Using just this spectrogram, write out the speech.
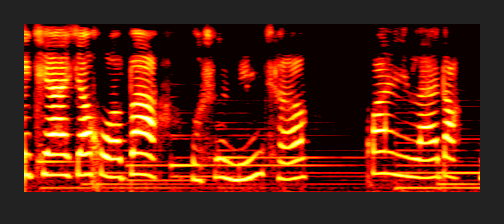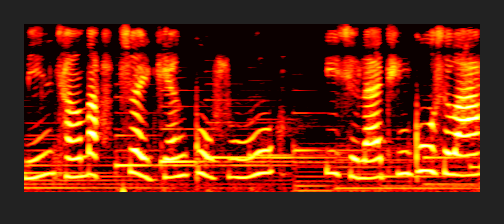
嘿，亲爱小伙伴，我是明成，欢迎来到明成的睡前故事屋，一起来听故事吧。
